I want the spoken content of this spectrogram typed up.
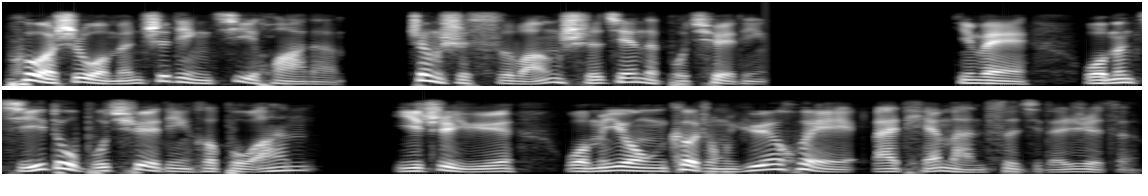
迫使我们制定计划的，正是死亡时间的不确定，因为我们极度不确定和不安，以至于我们用各种约会来填满自己的日子。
